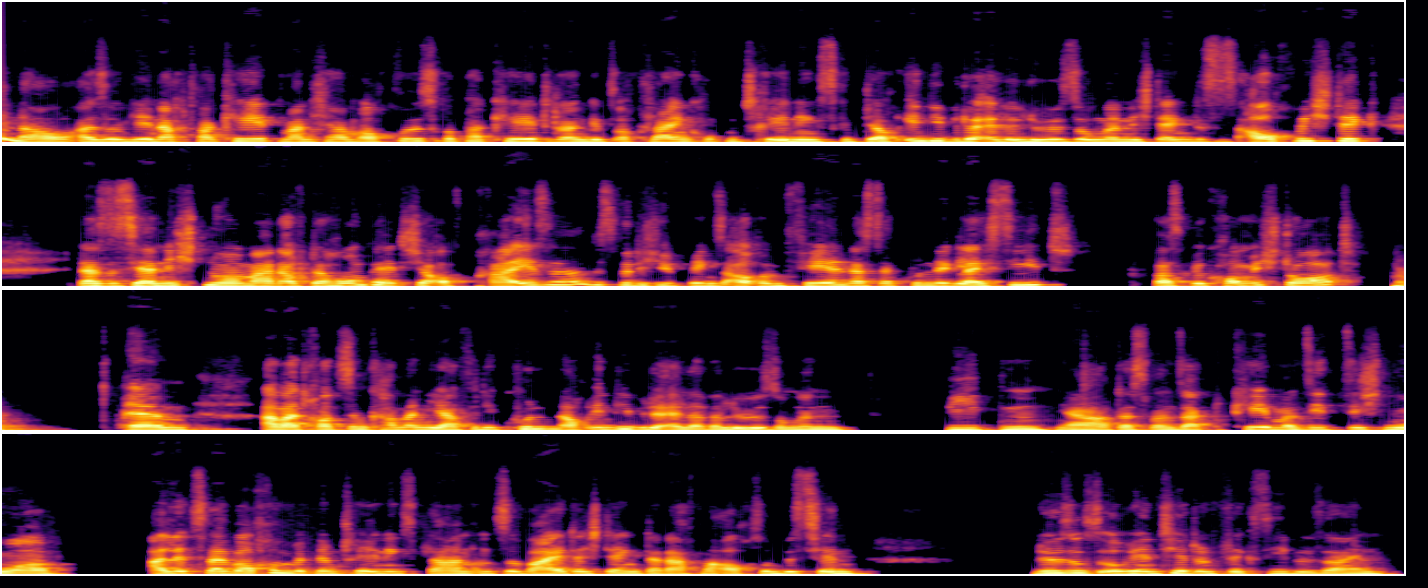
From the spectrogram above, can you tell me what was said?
Genau, also je nach Paket. Manche haben auch größere Pakete, dann gibt es auch Kleingruppentrainings, es gibt ja auch individuelle Lösungen. Ich denke, das ist auch wichtig, dass es ja nicht nur, man hat auf der Homepage ja auf Preise, das würde ich übrigens auch empfehlen, dass der Kunde gleich sieht, was bekomme ich dort. Ähm, aber trotzdem kann man ja für die Kunden auch individuellere Lösungen bieten, ja, dass man sagt, okay, man sieht sich nur alle zwei Wochen mit einem Trainingsplan und so weiter. Ich denke, da darf man auch so ein bisschen lösungsorientiert und flexibel sein.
